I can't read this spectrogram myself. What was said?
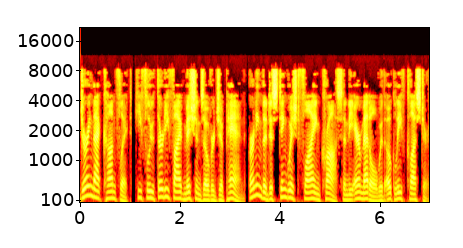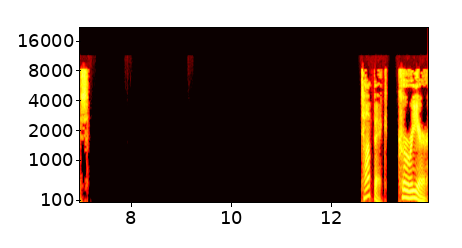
During that conflict, he flew 35 missions over Japan, earning the Distinguished Flying Cross and the Air Medal with oak leaf clusters. Career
